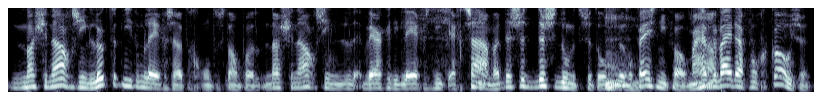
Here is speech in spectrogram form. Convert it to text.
nationaal gezien lukt het niet om legers uit de grond te stampen. Nationaal gezien werken die legers niet echt samen. Dus, dus ze doen het op Europees niveau. Maar hebben wij daarvoor gekozen?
